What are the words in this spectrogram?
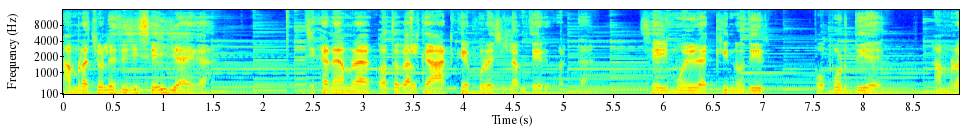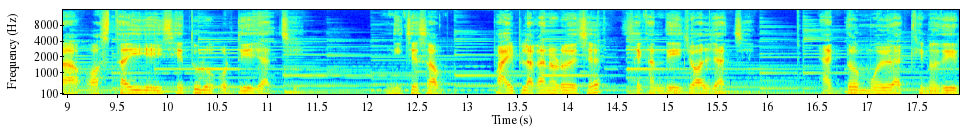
আমরা চলে এসেছি সেই জায়গা, যেখানে আমরা গতকালকে আটকে পড়েছিলাম দেড় ঘণ্টা। সেই ময়ূরাক্ষী নদীর ওপর দিয়ে আমরা অস্থায়ী এই সেতুর ওপর দিয়ে যাচ্ছি। নিচে সব পাইপ লাগানো রয়েছে, সেখান দিয়েই জল যাচ্ছে। একদম ময়ূরাক্ষী নদীর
